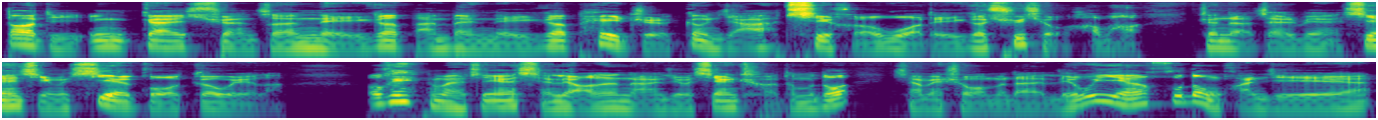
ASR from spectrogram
到底应该选择哪一个版本，哪一个配置更加契合我的一个需求，好不好？真的在这边先行谢过各位了。OK，那么今天闲聊的呢，就先扯这么多。下面是我们的留言互动环节。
